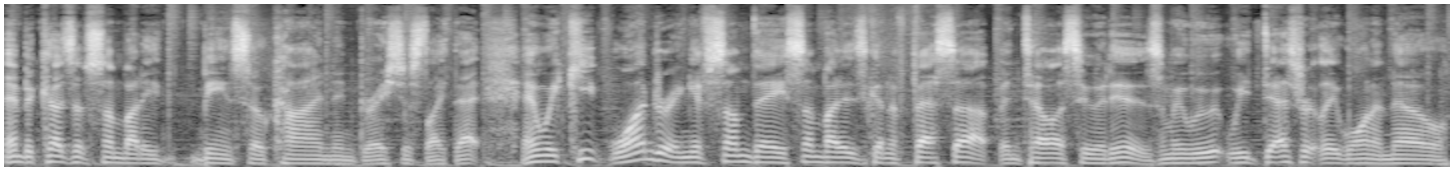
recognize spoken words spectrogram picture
and because of somebody being so kind and gracious like that, and we keep wondering if someday somebody's going to fess up and tell us who it is. I mean, we, we desperately want to know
